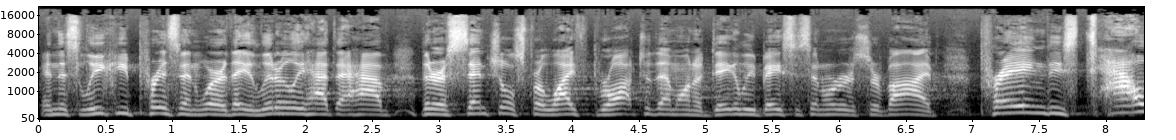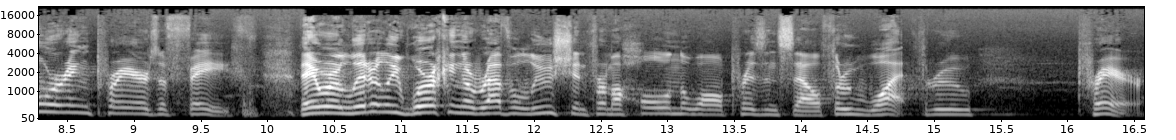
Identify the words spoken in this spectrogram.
in this leaky prison where they literally had to have their essentials for life brought to them on a daily basis in order to survive, praying these towering prayers of faith faith. They were literally working a revolution from a hole in the wall prison cell through what? Through prayer.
